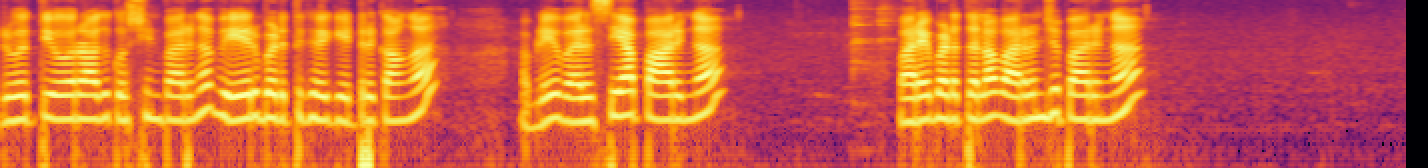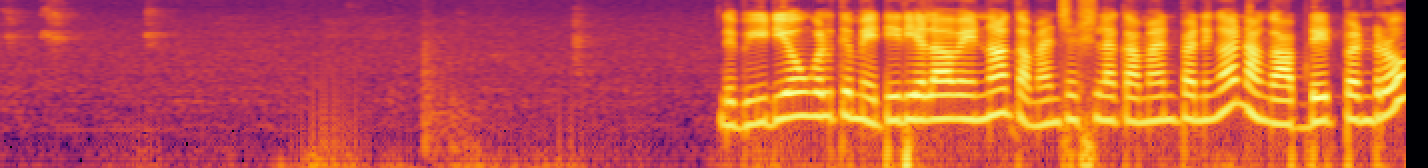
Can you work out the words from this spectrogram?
இருபத்தி ஓராவது கொஸ்டின் பாருங்கள் வேறுபடுத்துக கேட்டிருக்காங்க. அப்படியே வரிசையாக பாருங்கள் வரைபடத்தெல்லாம் வரைஞ்சி பாருங்கள் இந்த வீடியோ உங்களுக்கு மெட்டீரியலாக வேணால் கமெண்ட் செக்ஷனில் கமெண்ட் பண்ணுங்கள் நாங்கள் அப்டேட் பண்ணுறோம்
